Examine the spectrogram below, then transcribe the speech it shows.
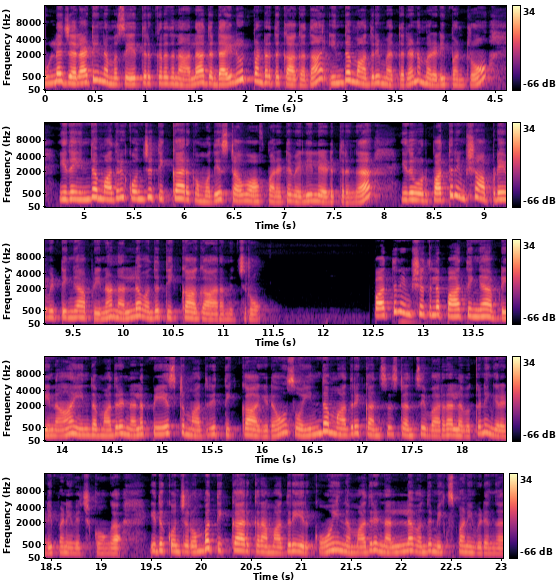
உள்ள ஜெலாட்டின் நம்ம சேர்த்துருக்கிறதுனால அதை டைலூட் பண்ணுறதுக்காக தான் இந்த மாதிரி மெத்தடில் நம்ம ரெடி பண்ணுறோம் இதை இந்த மாதிரி கொஞ்சம் திக்காக இருக்கும் போதே ஸ்டவ் ஆஃப் பண்ணிட்டு வெளியில் எடுத்துருங்க. இதை ஒரு பத்து நிமிஷம் அப்படியே விட்டிங்க அப்படின்னா நல்லா வந்து திக்காக ஆரம்பிச்சிரும். பத்து நிமிஷத்தில் பார்த்தீங்க அப்படின்னா இந்த மாதிரி நல்ல பேஸ்ட் மாதிரி திக்காகிடும் ஸோ இந்த மாதிரி கன்சிஸ்டன்சி வர அளவுக்கு நீங்கள் ரெடி பண்ணி வச்சுக்கோங்க. இது கொஞ்சம் ரொம்ப திக்காக இருக்கிற மாதிரி இருக்கும். இந்த மாதிரி நல்லா வந்து மிக்ஸ் பண்ணி விடுங்க.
